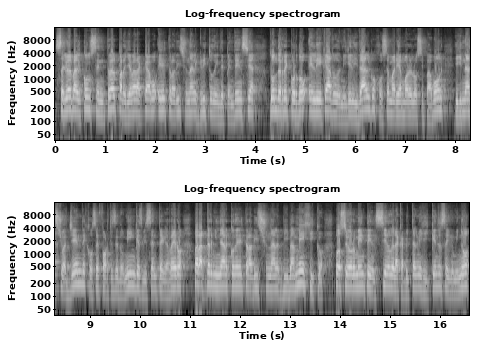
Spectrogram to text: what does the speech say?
salió al balcón central para llevar a cabo el tradicional grito de independencia donde recordó el legado de Miguel Hidalgo, José María Morelos y Pavón, Ignacio Allende, José Ortiz de Domínguez, Vicente Guerrero, para terminar con el tradicional Viva México. Posteriormente, el cielo de la capital mexiquense se iluminó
